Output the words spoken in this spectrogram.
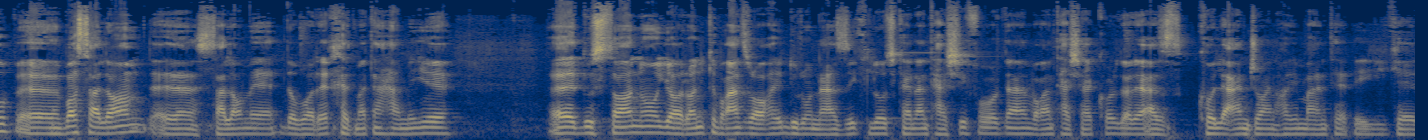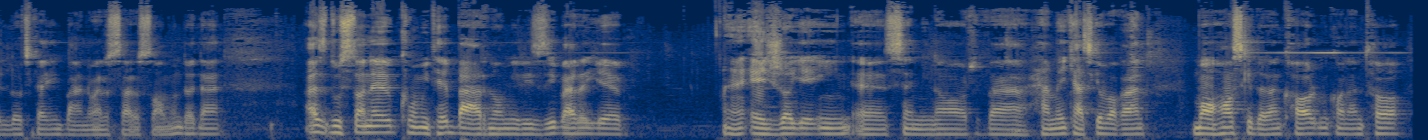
خب با سلام سلام دوباره خدمت همه دوستان و یارانی که واقعا راه های دور و نزدیک لطف کردن تشریف بردن واقعا تشکر داره از کل انجان های منطقی که لطف کردن این برنامه رو سر سامون دادن. از دوستان کمیته برنامه ریزی برای اجرای این سمینار و همه کسی که واقعا ماهاست که دارن کار می‌کنن تا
